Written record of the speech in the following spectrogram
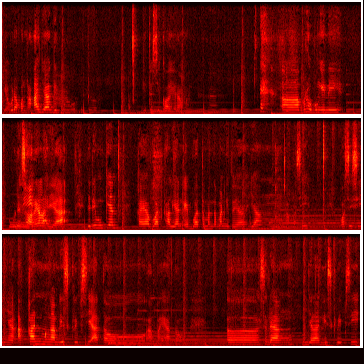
ya udah kontrak aja gitu. betul. Gitu sih kalau Ira mah. Hmm. Eh, berhubung ini udah Jadi- sore lah ya jadi mungkin kayak buat kalian eh buat teman-teman gitu ya yang apa sih posisinya akan mengambil skripsi atau apa ya atau eh, sedang menjalani skripsi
